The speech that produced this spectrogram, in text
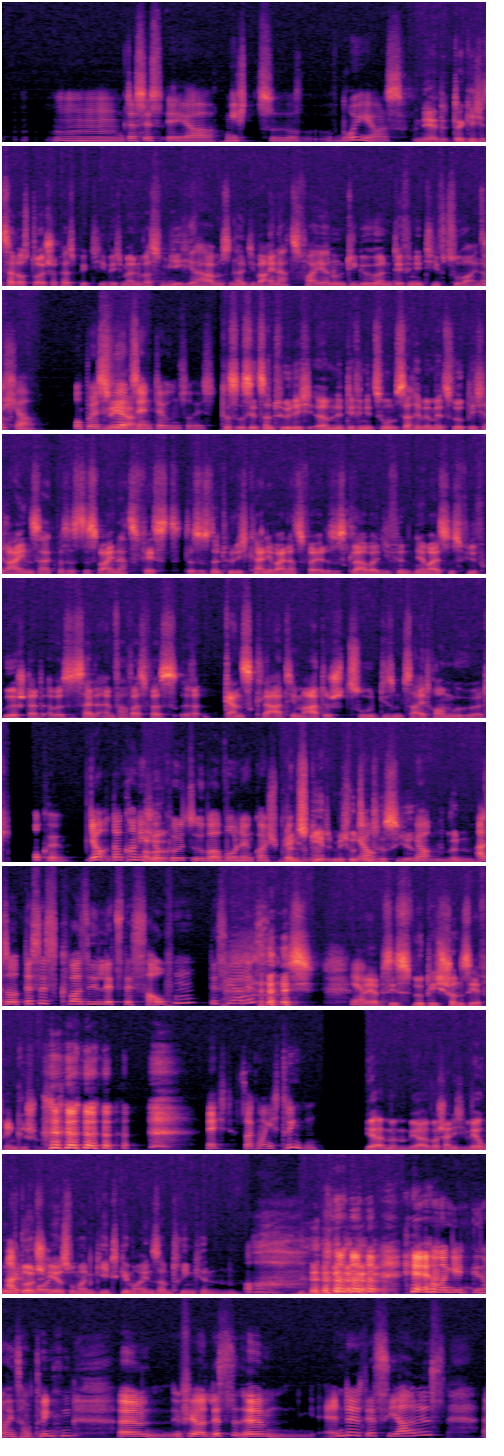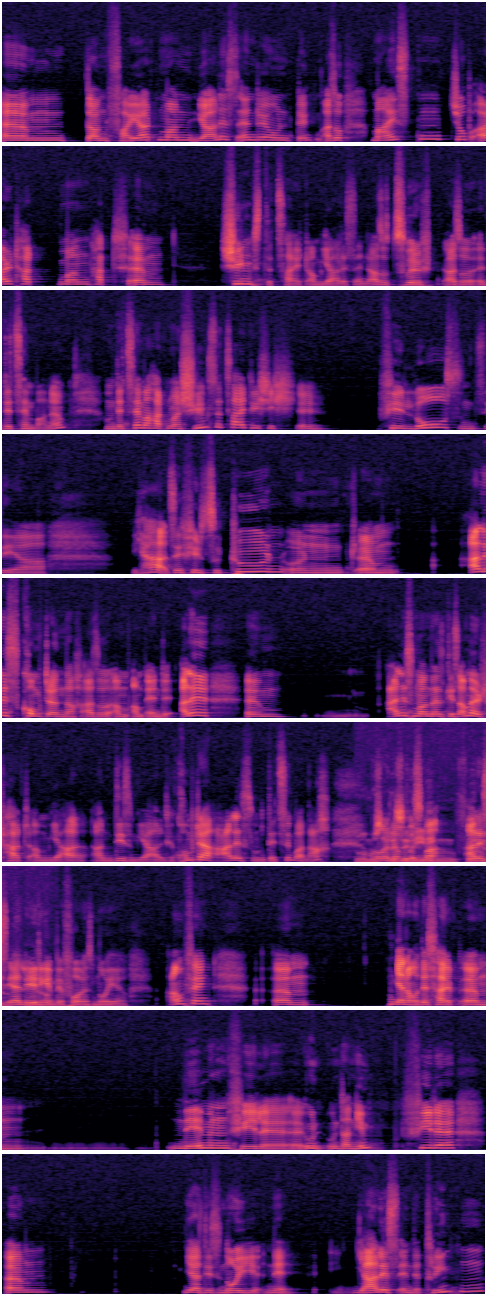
das ist eher nicht zu Neujahrs. Nee, da, da gehe ich jetzt halt aus deutscher Perspektive. Ich meine, was wir hier haben, sind halt die Weihnachtsfeiern und die gehören definitiv zu Weihnachten. Sicher. Ob es Naja. 14. und so ist. Das ist jetzt natürlich ähm, eine Definitionssache, wenn man jetzt wirklich rein sagt, was ist das Weihnachtsfest? Das ist natürlich keine Weihnachtsfeier, das ist klar, weil die finden ja meistens viel früher statt. Aber es ist halt einfach was, was ganz klar thematisch zu diesem Zeitraum gehört. Okay, ja, dann kann ich ja Aber kurz über Wohnenkai sprechen. Wenn es ne? geht, mich würde es Ja? interessieren, Ja. wenn. Also, das ist quasi letztes Saufen des Jahres. ja. Ja. ja, sie ist wirklich schon sehr fränkisch. Echt? Sagt man nicht trinken. ja, ähm, ja, wahrscheinlich wäre Hochdeutsch Alkohol. eher so, man geht gemeinsam trinken. Oh. ja, man geht gemeinsam trinken. Ähm, für letzte, ähm, Ende des Jahres, ähm, dann feiert man Jahresende und denkt, also meisten Jobart hat man hat ähm, schlimmste Zeit am Jahresende, also 12, also äh, Dezember, ne? Am Dezember hat man schlimmste Zeit, richtig äh, viel los und sehr, ja, sehr viel zu tun und ähm, alles kommt dann nach, also am, am Ende, alle ähm, alles man das gesammelt hat am Jahr, an diesem Jahr, kommt ja alles im Dezember nach. Man muss und alles dann muss erledigen man vor alles den- erledigen, ja. bevor das neue anfängt. Ähm, genau, deshalb ähm, nehmen viele, äh, un unternimmt viele, ähm, ja, diese neue, ne, Jahresende trinken.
